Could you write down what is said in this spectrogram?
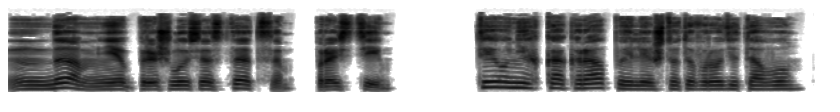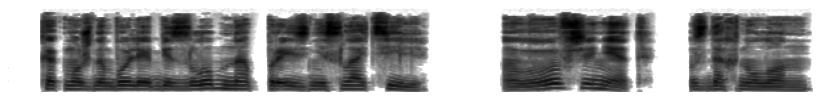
«Да, мне пришлось остаться, прости». «Ты у них как раб или что-то вроде того», как можно более беззлобно произнесла Тиль. «Вовсе нет», — вздохнул он.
